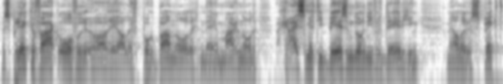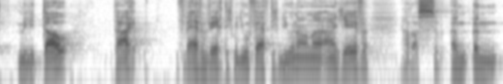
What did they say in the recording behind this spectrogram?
We spreken vaak over, oh, Real heeft Pogba nodig, Neymar nodig. Maar ga eens met die bezem door die verdediging. Met alle respect, Militao, daar 45 miljoen, 50 miljoen aan, aan geven. Ja, dat is een, een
